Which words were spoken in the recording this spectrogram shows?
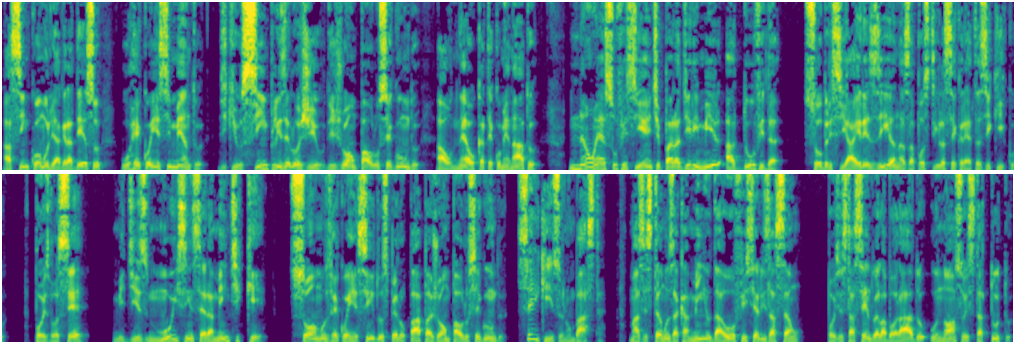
assim como lhe agradeço o reconhecimento de que o simples elogio de João Paulo II ao neocatecumenato não é suficiente para dirimir a dúvida sobre se há heresia nas apostilas secretas de Kiko. Pois você me diz muito sinceramente que somos reconhecidos pelo Papa João Paulo II. Sei que isso não basta, mas estamos a caminho da oficialização, pois está sendo elaborado o nosso estatuto,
